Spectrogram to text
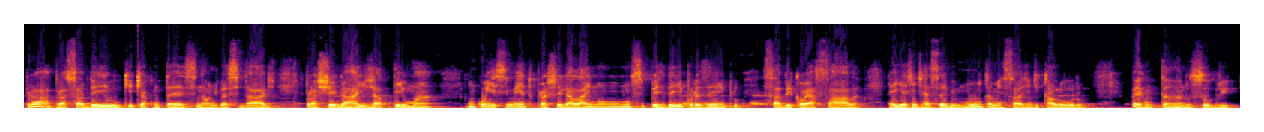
para saber o que, que acontece na universidade, para chegar e já ter uma, um conhecimento, para chegar lá e não, não se perder, por exemplo, saber qual é a sala. Aí a gente recebe muita mensagem de calouro perguntando sobre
